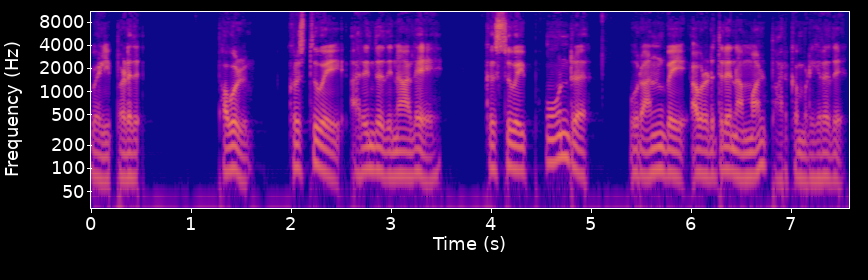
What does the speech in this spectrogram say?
வெளிப்படுது? பவுல் கிறிஸ்துவை அறிந்ததினாலே கிறிஸ்துவை போன்ற ஒரு அன்பை அவரிடத்தில் நம்மால் பார்க்க முடிகிறது.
